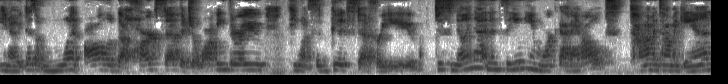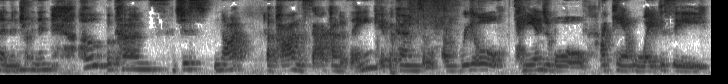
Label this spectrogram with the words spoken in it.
you know, he doesn't want all of the hard stuff that you're walking through. He wants the good stuff for you. Just knowing that and then seeing him work that out time and time again, and then and then hope becomes just not a pie in the sky kind of thing. It becomes a, a real tangible. I can't wait to see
